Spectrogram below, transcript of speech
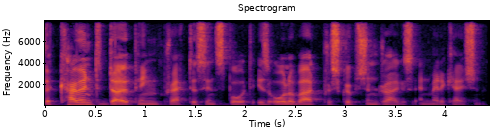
the current doping practice in sport is all about prescription drugs and medication.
